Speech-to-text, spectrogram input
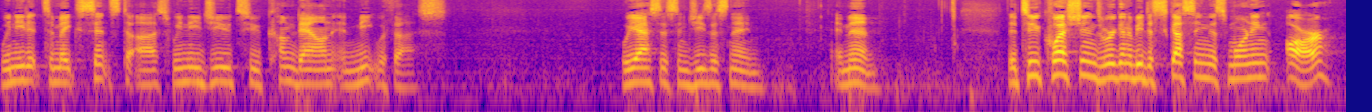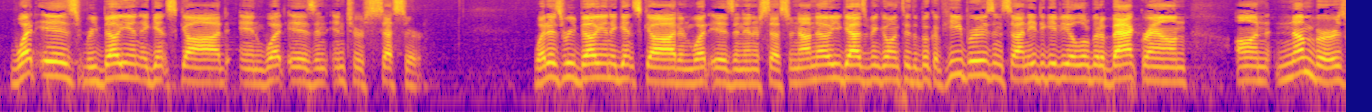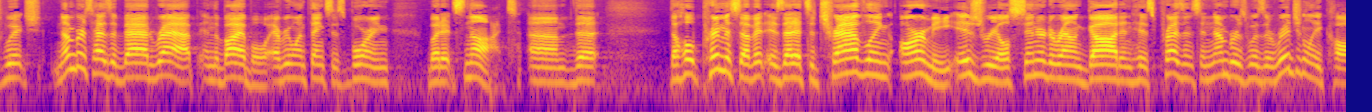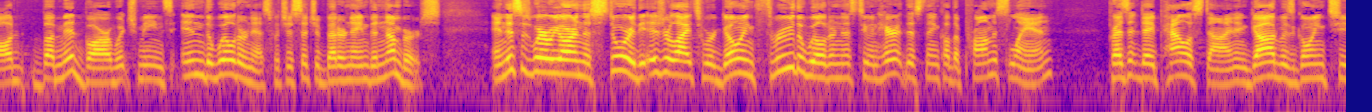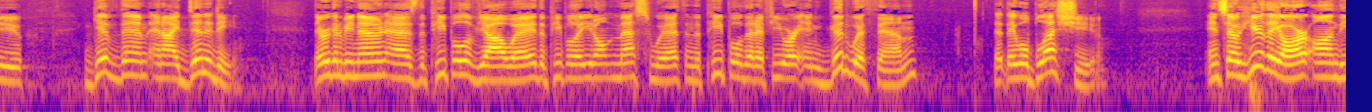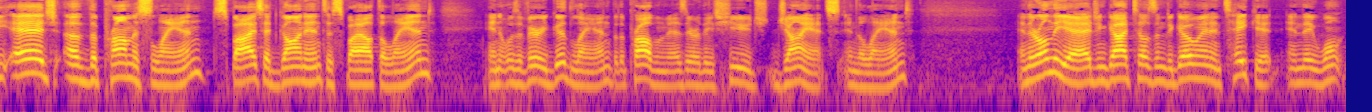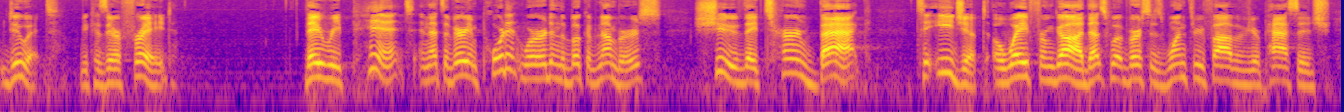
We need it to make sense to us. We need you to come down and meet with us. We ask this in Jesus' name. Amen. The two questions we're going to be discussing this morning are what is rebellion against God and what is an intercessor? What is rebellion against God and what is an intercessor? Now, I know you guys have been going through the book of Hebrews, and so I need to give you a little bit of background on Numbers, which Numbers has a bad rap in the Bible. Everyone thinks it's boring, but it's not. Um, the, the whole premise of it is that it's a traveling army, Israel, centered around God and His presence. And Numbers was originally called Bamidbar, which means in the wilderness, which is such a better name than Numbers. And this is where we are in the story. The Israelites were going through the wilderness to inherit this thing called the Promised Land, present day Palestine, and God was going to give them an identity. They were going to be known as the people of Yahweh, the people that you don't mess with, and the people that if you are in good with them, that they will bless you. And so here they are on the edge of the promised land. Spies had gone in to spy out the land, and it was a very good land, but the problem is there are these huge giants in the land. And they're on the edge, and God tells them to go in and take it, and they won't do it because they're afraid. They repent, and that's a very important word in the book of Numbers. Shuv, they turn back to Egypt, away from God. That's what verses 1 through 5 of your passage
